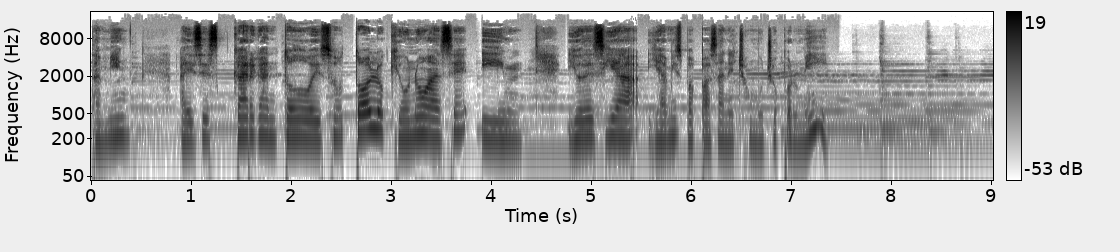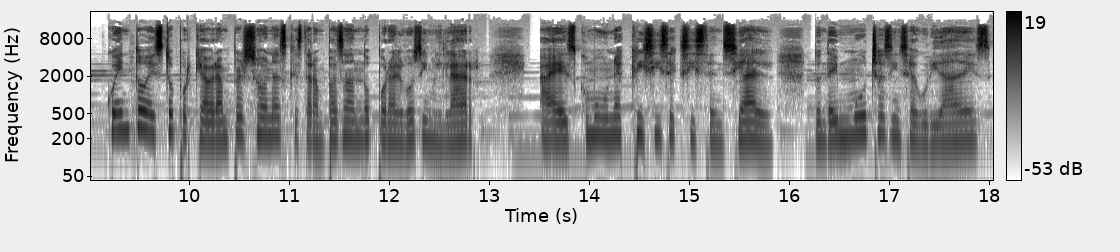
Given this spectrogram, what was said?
también a veces cargan todo eso, todo lo que uno hace. Y yo decía, ya mis papás han hecho mucho por mí. Cuento esto porque habrán personas que estarán pasando por algo similar. Es como una crisis existencial, donde hay muchas inseguridades,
